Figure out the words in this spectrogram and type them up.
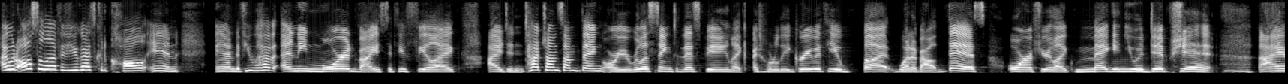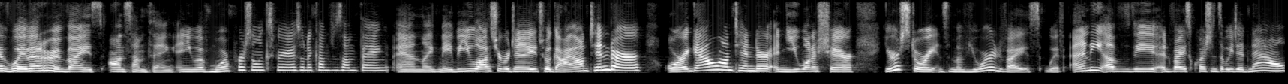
I would also love if you guys could call in and if you have any more advice, if you feel like I didn't touch on something or you were listening to this being like, I totally agree with you, but what about this? Or if you're like, Meghan, you a dipshit, I have way better advice on something and you have more personal experience when it comes to something. And like maybe you lost your virginity to a guy on Tinder or a gal on Tinder and you want to share your story and some of your advice with any of the advice questions that we did now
